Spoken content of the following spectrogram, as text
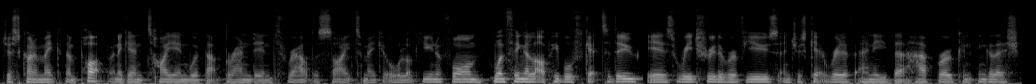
just kind of make them pop and again tie in with that branding throughout the site to make make it all look uniform. One thing a lot of people forget to do is read through the reviews and just get rid of any that have broken English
